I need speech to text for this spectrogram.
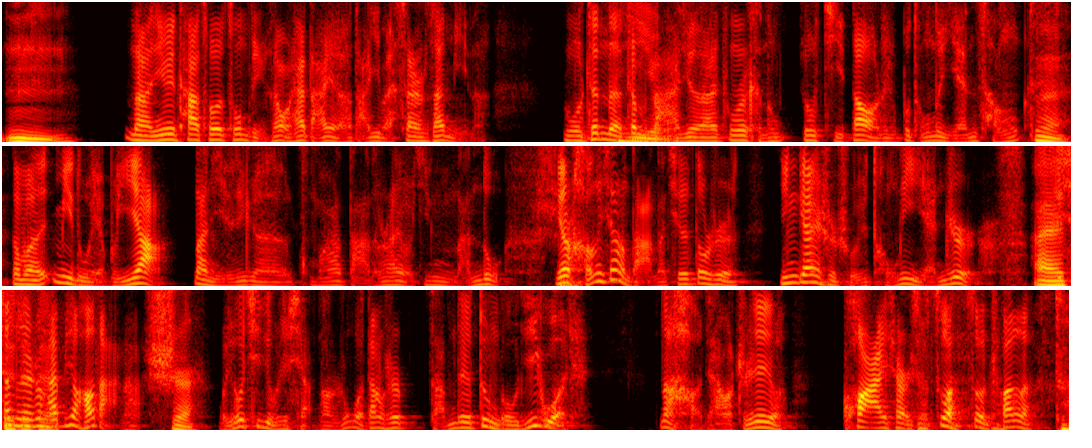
嗯那因为他说从顶上往下打也要打一百三十三米呢，如果真的这么打下去呢，中间可能有几道这个不同的岩层，对那么密度也不一样，那你这个恐怕打的时候还有一定难度。你要是横向打呢，其实都是应该是属于同一研制，哎，相对来说还比较好打呢。是，我尤其就会想到，如果当时咱们这个盾构机过去，那好家伙，直接就咵一下就钻钻穿了，对，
